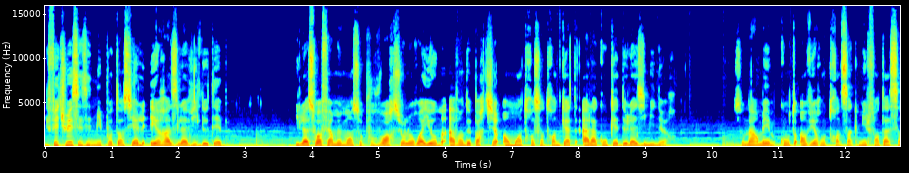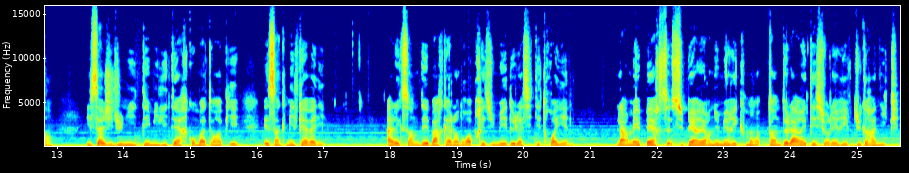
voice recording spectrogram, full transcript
Il fait tuer ses ennemis potentiels et rase la ville de Thèbes. Il assoit fermement son pouvoir sur le royaume avant de partir en moins 334 à la conquête de l'Asie mineure. Son armée compte environ 35 000 fantassins. Il s'agit d'une unité militaire combattant à pied et 5 000 cavaliers. Alexandre débarque à l'endroit présumé de la cité troyenne. L'armée perse, supérieure numériquement, tente de l'arrêter sur les rives du Granique,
